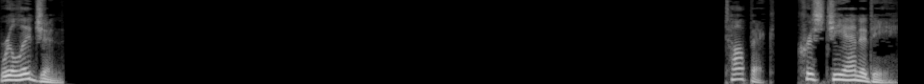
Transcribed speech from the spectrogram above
Religion. Topic: Christianity.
